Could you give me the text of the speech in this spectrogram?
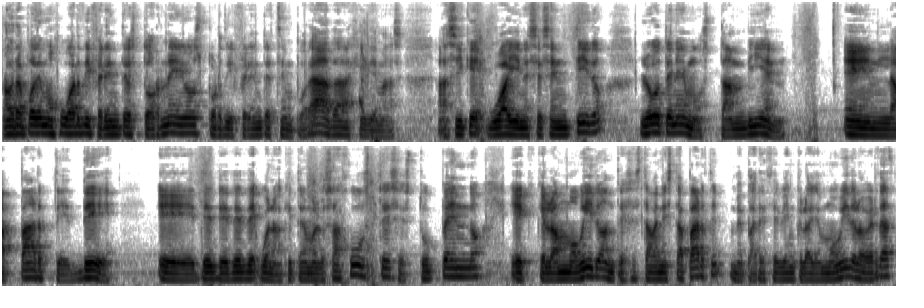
ahora podemos jugar diferentes torneos por diferentes temporadas y demás. Así que guay en ese sentido. Luego tenemos también en la parte de eh, bueno, aquí tenemos los ajustes, estupendo, eh, que lo han movido, antes estaba en esta parte, me parece bien que lo hayan movido, la verdad,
